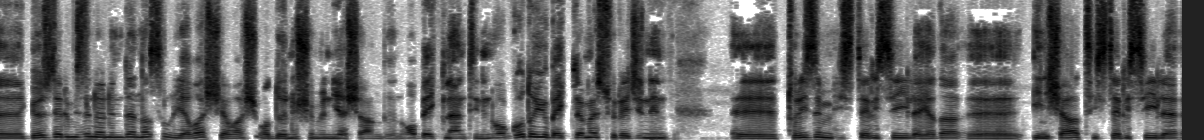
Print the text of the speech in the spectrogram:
e, gözlerimizin önünde nasıl yavaş yavaş o dönüşümün yaşandığını, o beklentinin, o Godoy'u bekleme sürecinin e, turizm histerisiyle ya da e, inşaat histerisiyle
